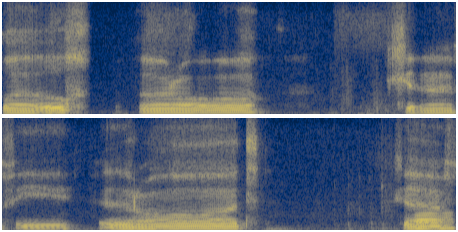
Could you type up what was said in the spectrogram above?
وأخرى كافرات. كاف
